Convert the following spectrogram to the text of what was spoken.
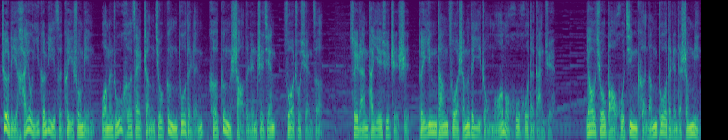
这里还有一个例子可以说明我们如何在拯救更多的人和更少的人之间做出选择。虽然他也许只是对应当做什么的一种模模糊糊的感觉。要求保护尽可能多的人的生命，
